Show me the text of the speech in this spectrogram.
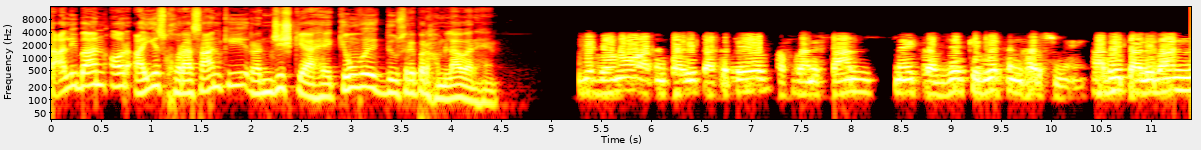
तालिबान और आईएस खुरासान की रंजिश क्या है? क्यों वो एक दूसरे पर हमलावर हैं? ये दोनों आतंकवादी ताकतें अफ़गानिस्तान में कब्जे के लिए संघर्ष में। है अभी तालिबान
